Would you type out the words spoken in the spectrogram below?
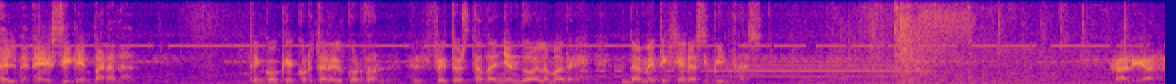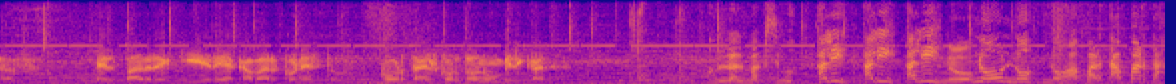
El bebé sigue en parada. Tengo que cortar el cordón. El feto está dañando a la madre. Dame tijeras y pinzas. Aliasas, el padre quiere acabar con esto. Corta el cordón umbilical. Ponlo al máximo. Ali, Ali, Ali. No. No, no, no. Aparta, aparta.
